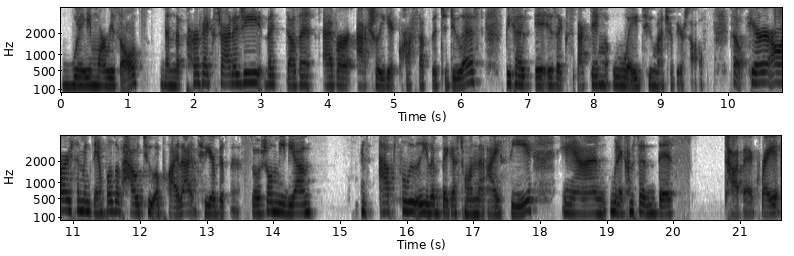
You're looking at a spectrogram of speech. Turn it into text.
way more results than the perfect strategy that doesn't ever actually get crossed off the to do list because it is expecting way too much of yourself. So, here are some examples of how to apply that to your business. Social media is absolutely the biggest one that I see. And when it comes to this topic, right?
